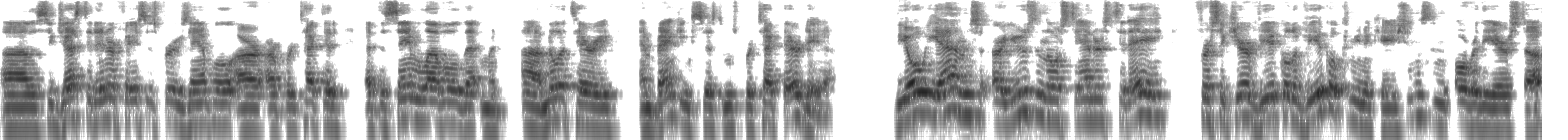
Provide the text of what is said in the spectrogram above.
Uh, the suggested interfaces, for example, are, are protected at the same level that uh, military and banking systems protect their data. The OEMs are using those standards today for secure vehicle to vehicle communications and over the air stuff.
